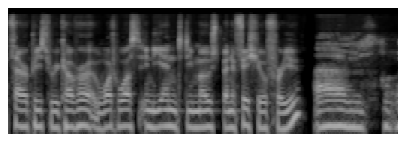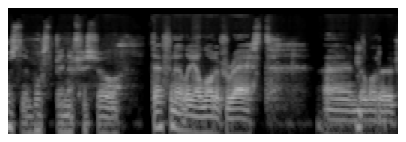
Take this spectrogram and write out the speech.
therapies to recover. What was in the end the most beneficial for you? Um, what was the most beneficial? Definitely a lot of rest and mm. a lot of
